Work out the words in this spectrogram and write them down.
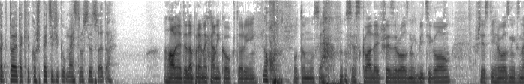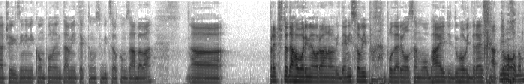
tak to je také ako špecifikum majstrovstiev sveta. Hlavne teda pre mechanikov, ktorí no. potom musia, musia skladať 6 rôznych bicyklov šiestich rôznych značiek s inými komponentami, tak to musí byť celkom zábava. Uh, prečo teda hovoríme o Roanovi Denisovi? Podarilo sa mu obhájiť duhový dres a to Mimochodom.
